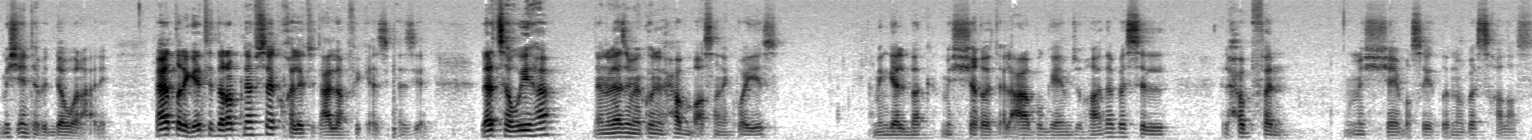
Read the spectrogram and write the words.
مش أنت بتدور عليه. بهاي الطريقة أنت دربت نفسك وخليته يتعلق فيك أزيد. لا تسويها لأنه لازم يكون الحب أصلا كويس. من قلبك مش شغلة ألعاب و games وهذا بس الحب فن مش شيء بسيط إنه بس خلاص.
